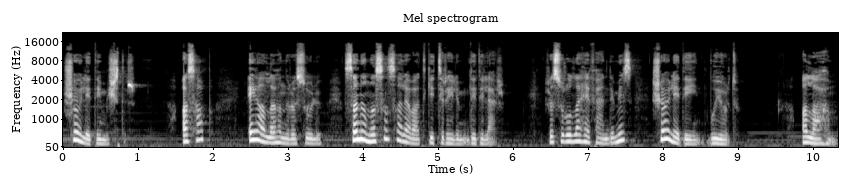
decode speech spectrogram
şöyle demiştir. Ashab, ey Allah'ın Resulü sana nasıl salavat getirelim dediler. Resulullah Efendimiz şöyle deyin buyurdu. Allah'ım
